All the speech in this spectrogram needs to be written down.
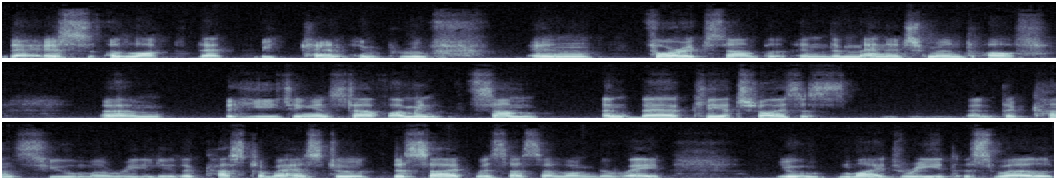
there is a lot that we can improve in, for example, in the management of um, the heating and stuff. I mean, some and there are clear choices, and the consumer really, the customer has to decide with us along the way you might read as well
